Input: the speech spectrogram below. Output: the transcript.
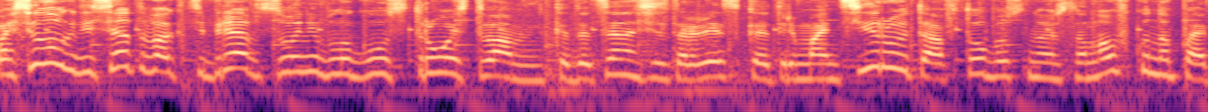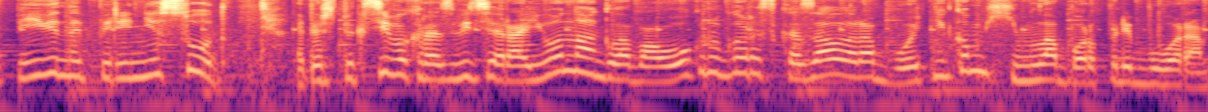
Поселок 10 октября в зоне благоустройства. КДЦ на Сестрорецкой отремонтируют, а автобусную остановку на Попивина перенесут. О перспективах развития района глава округа рассказала работникам химлабор прибора.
